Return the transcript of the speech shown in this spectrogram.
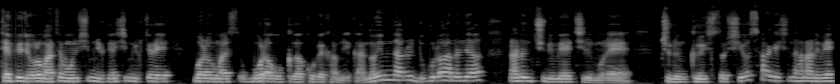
대표적으로 마태복음 16장 16절에 뭐라고 말씀 뭐라고 그가 고백합니까? 너희는 나를 누구라 하느냐? 라는 주님의 질문에 주는 그리스도시요 살아계신 하나님의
